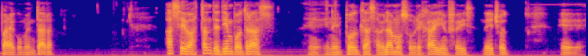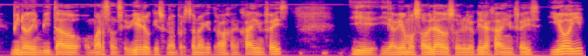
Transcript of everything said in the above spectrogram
para comentar. Hace bastante tiempo atrás, eh, en el podcast hablamos sobre Hugging Face. De hecho, eh, vino de invitado Omar Sanseviero, que es una persona que trabaja en Hugging Face. Y, habíamos hablado sobre lo que era Hugging Face. Y hoy,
